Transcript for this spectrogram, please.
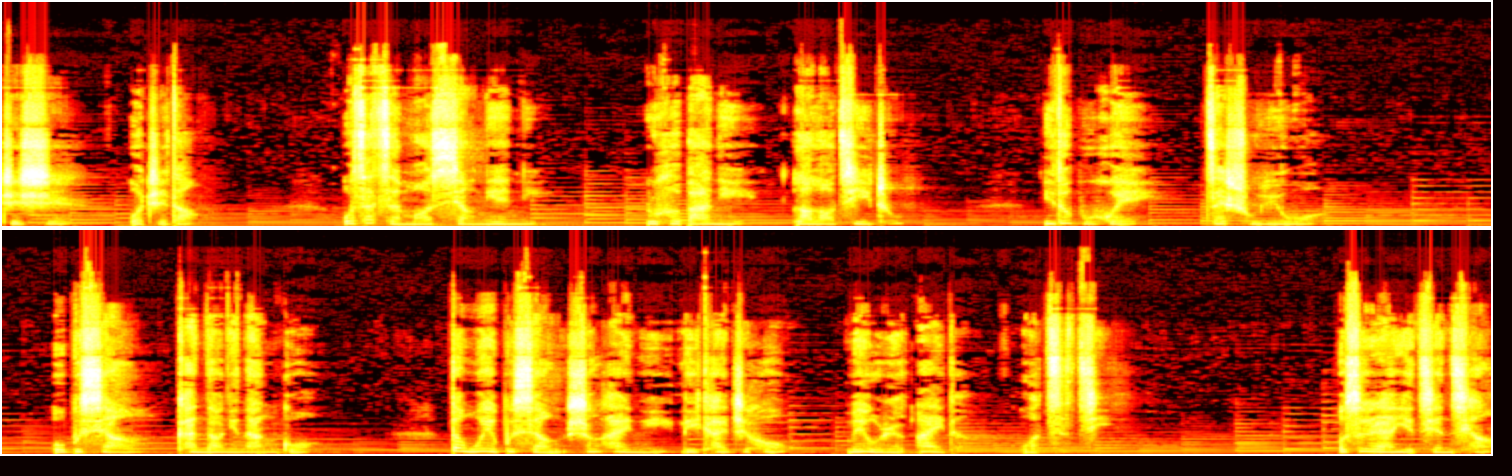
只是我知道，我在怎么想念你，如何把你牢牢记住，你都不会再属于我。我不想看到你难过。但我也不想伤害你离开之后没有人爱的我自己。我虽然也坚强，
